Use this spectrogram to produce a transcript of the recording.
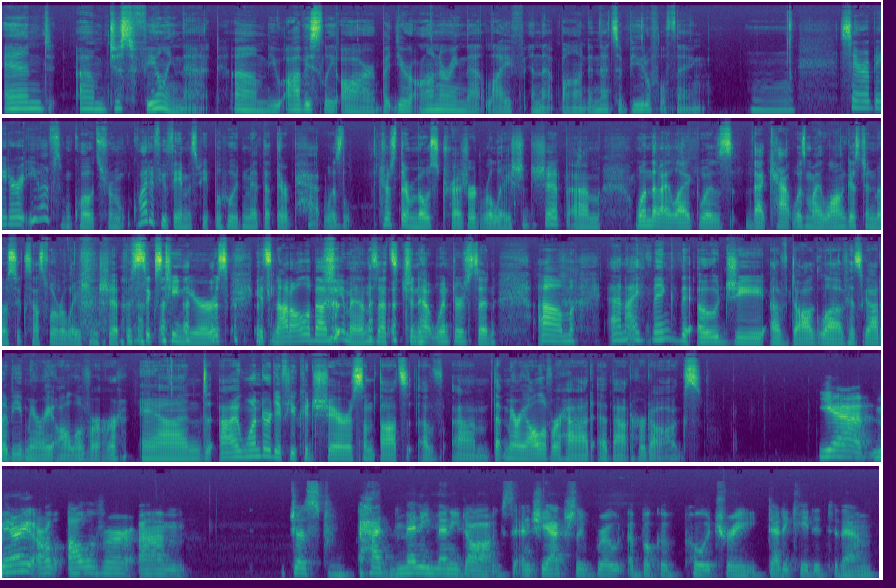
and um, just feeling that. Um, you obviously are, but you're honoring that life and that bond, and that's a beautiful thing. Mm. Sara Bader, you have some quotes from quite a few famous people who admit that their pet was just their most treasured relationship. Um, one that I liked was that cat was my longest and most successful relationship, 16 years. It's not all about humans. That's Jeanette Winterson. Um, and I think the OG of dog love has got to be Mary Oliver. And I wondered if you could share some thoughts of um, that Mary Oliver had about her dogs. Yeah, Mary Oliver um, just had many, many dogs. And she actually wrote a book of poetry dedicated to them.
